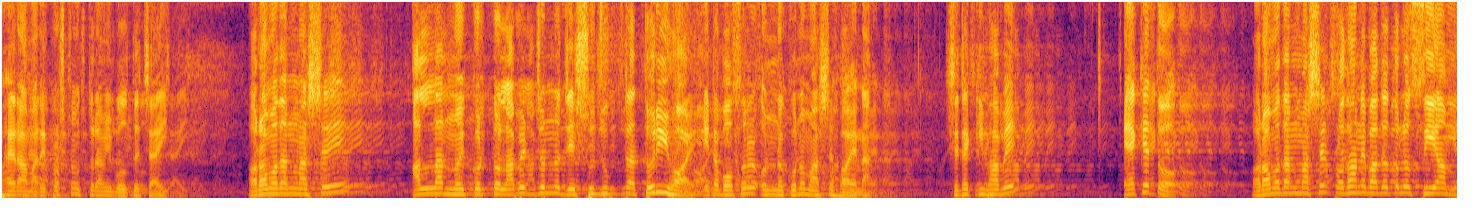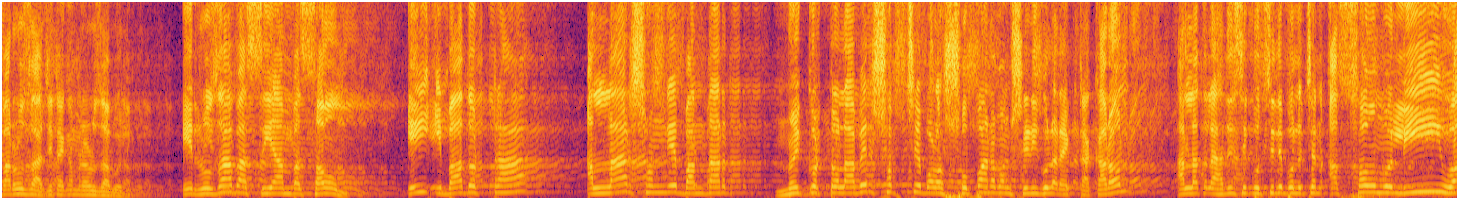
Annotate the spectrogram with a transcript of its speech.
ভাইরা, আমার এই প্রশ্ন উত্তর আমি বলতে চাই। রমাদান মাসে আল্লাহর নৈকট্য লাভের জন্য যে সুযোগটা তৈরি হয়, এটা বছরের অন্য কোনো মাসে হয় না। সেটা কীভাবে? একে তো রমাদান মাসের প্রধান এবাদত হলো সিয়াম বা রোজা, যেটাকে আমরা রোজা বলি। এই রোজা বা সিয়াম বা সাওম, এই ইবাদতটা আল্লাহর সঙ্গে বান্দার নৈকট্য লাভের সবচেয়ে বড় সোপান এবং সিঁড়িগুলোর একটা কারণ। আল্লাহ তালা হাদিসে কুৎসিতে বলেছেন আসৌমলি ওয়া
